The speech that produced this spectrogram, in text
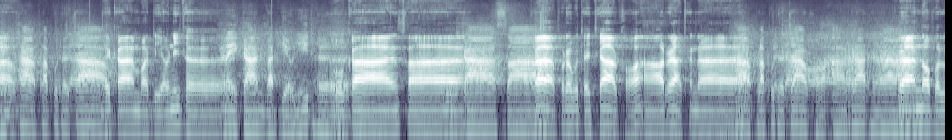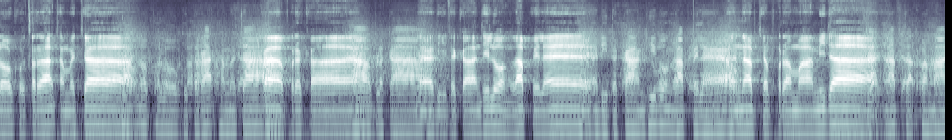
แห่งข้าพระพุทธเจ้า ในการบัดเดี๋ยวนี้เธอ ในการบัดเดี๋ยวนี้เธอโอกาสาอุกาสาข้าพระพุทธเจ้าขออาราธนาข้าพระพุทธเจ้าขออาราธนา พระนพโลกุตระธรรมเจ้า พระนพโลกุตระธรรมเจ้า ข้าประกาข้าศประการในอดีตการที่ล่วงลับไปแล้ในวอดีตการที่ล่วงลับไปแล้วจะนับจะประมาณไม่ได้จะนับจะประมาณ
